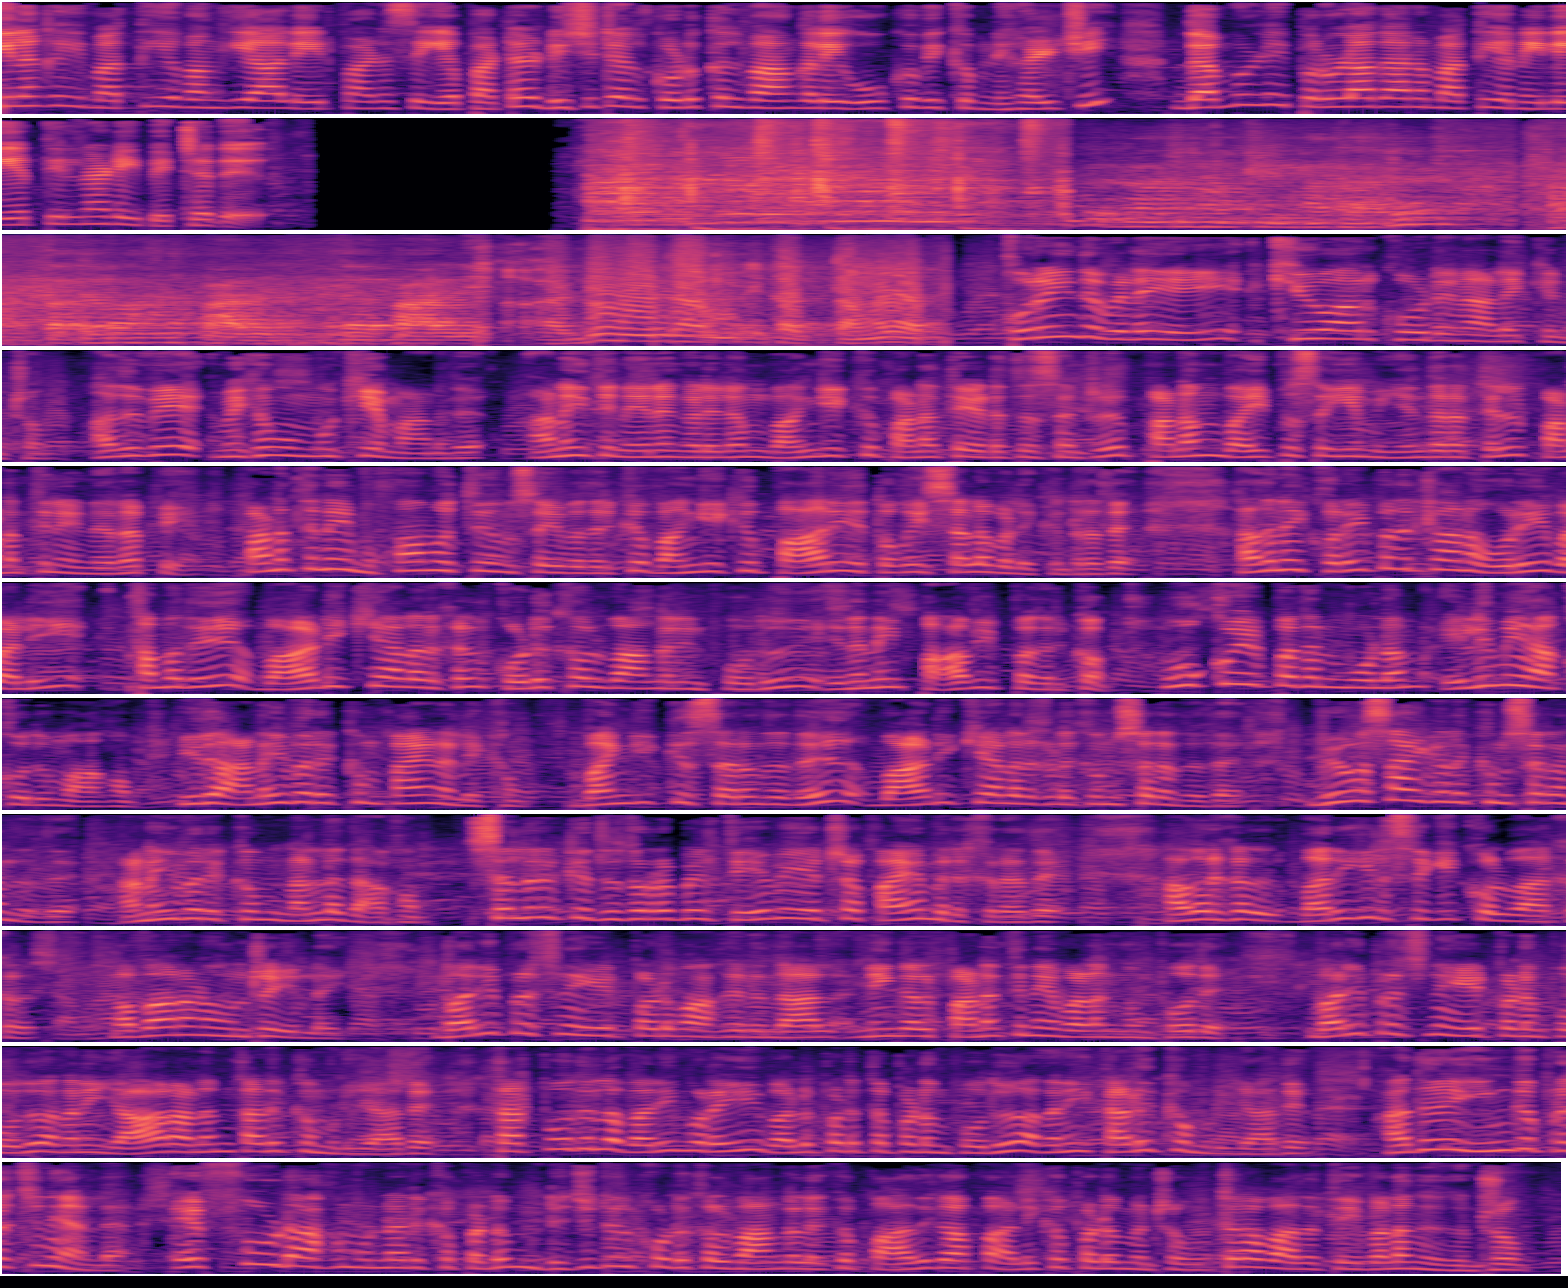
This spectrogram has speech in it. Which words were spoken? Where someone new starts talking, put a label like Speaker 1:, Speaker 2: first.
Speaker 1: இலங்கை மத்திய வங்கியால் ஏற்பாடு செய்யப்பட்ட டிஜிட்டல் கொடுக்கல் வாங்கலை ஊக்குவிக்கும் நிகழ்ச்சி தம்புள்ளை பொருளாதார மத்திய நிலையத்தில் நடைபெற்றது.
Speaker 2: குறைந்த விலையை கியூஆர் கோடு என அழைக்கின்றோம். அதுவே மிகவும் முக்கியமானது. அனைத்து நேரங்களிலும் வங்கிக்கு பணத்தை எடுத்து சென்று பணம் வைப்பு செய்யும் இயந்திரத்தில் பணத்தினை நிரப்பி பணத்தினை முகாமத்துவம் செய்வதற்கு வங்கிக்கு பாரிய தொகை செலவழிக்கின்றது. அதனை குறைப்பதற்கான ஒரே வழி தமது வாடிக்கையாளர்கள் கொடுக்கல் வாங்கலின் போது இதனை பாவிப்பதற்கும் ஊக்குவிப்பதன் மூலம் எளிமையாக்குவதுமாகும் இது அனைவருக்கும் பயனளிக்கும். வங்கிக்கு சிறந்தது வாடிக்கையாளர்களுக்கும் சிறந்தது விவசாயிகளுக்கும் சிறந்தது. அனைவருக்கும் நல்லதாகும். சிலருக்கு இது தொடர்பில் தேவையற்ற பயம் இருக்கிறது. அவர்கள் வரியில் சிக்கிக்கொள்வார்கள். அவ்வாறான ஒன்று இல்லை. வரி பிரச்சனை ஏற்படுமாக இருந்தால் நீங்கள் பணத்தினை வழங்கும் போது வரி பிரச்சனை ஏற்படும் போது அதனை யாராலும் தடுக்க முடியாது. தற்போதுள்ள வரிமுறை வலுப்படுத்தப்படும் போது அதனை தடுக்க முடியாது. அது இங்கு பிரச்சனை அல்ல. எஃப் முன்னெடுக்கப்படும் டிஜிட்டல் கொடுக்கல் வாங்கலுக்கு பாதுகாப்பு அளிக்கப்படும் என்ற உத்தரவாதத்தை வழங்குகின்றோம்.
